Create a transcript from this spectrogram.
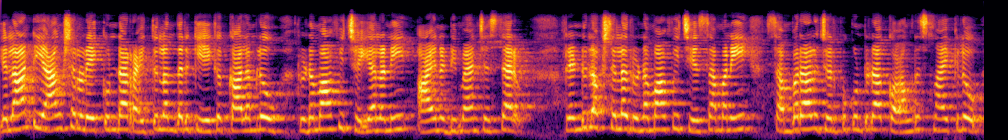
ఎలాంటి ఆంక్షలు లేకుండా రైతులందరికీ ఏకకాలంలో రుణమాఫీ చేయాలని ఆయన డిమాండ్ చేశారు. రెండు లక్షల రుణమాఫీ చేశామని సంబరాలు జరుపుకుంటున్న కాంగ్రెస్ నాయకులు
